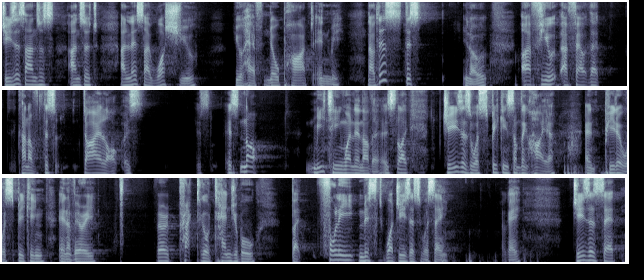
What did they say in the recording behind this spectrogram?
Jesus answers, answered, Unless I wash you, you have no part in me. Now, this, this, you know, I feel, I felt that kind of this dialogue is, is, is not meeting one another. It's like Jesus was speaking something higher, and Peter was speaking in a very, very practical, tangible, but fully missed what Jesus was saying. Okay? Jesus said,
